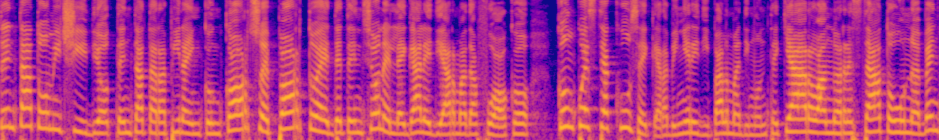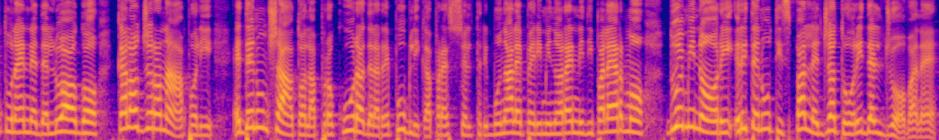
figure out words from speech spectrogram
Tentato omicidio, tentata rapina in concorso e porto e detenzione illegale di arma da fuoco. Con queste accuse i carabinieri di Palma di Montechiaro hanno arrestato un ventunenne del luogo, Calogero Napoli, e denunciato alla Procura della Repubblica presso il Tribunale per i minorenni di Palermo due minori ritenuti spalleggiatori del giovane.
